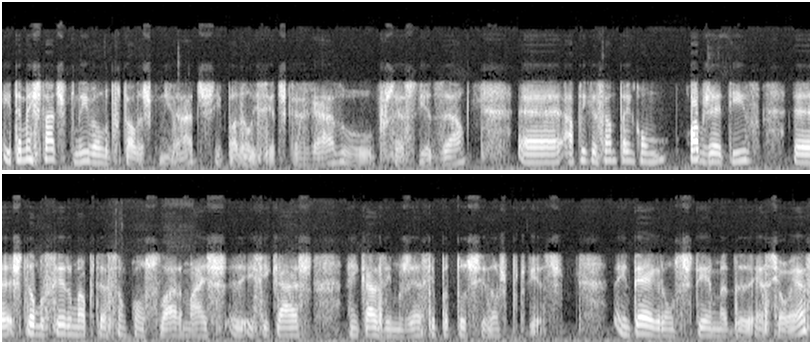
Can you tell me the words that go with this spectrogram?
e também está disponível no portal das comunidades e pode ali ser descarregado o processo de adesão. Eh, a aplicação tem como objetivo eh, estabelecer uma proteção consular mais eficaz em caso de emergência para todos os cidadãos portugueses. Integra um sistema de SOS.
